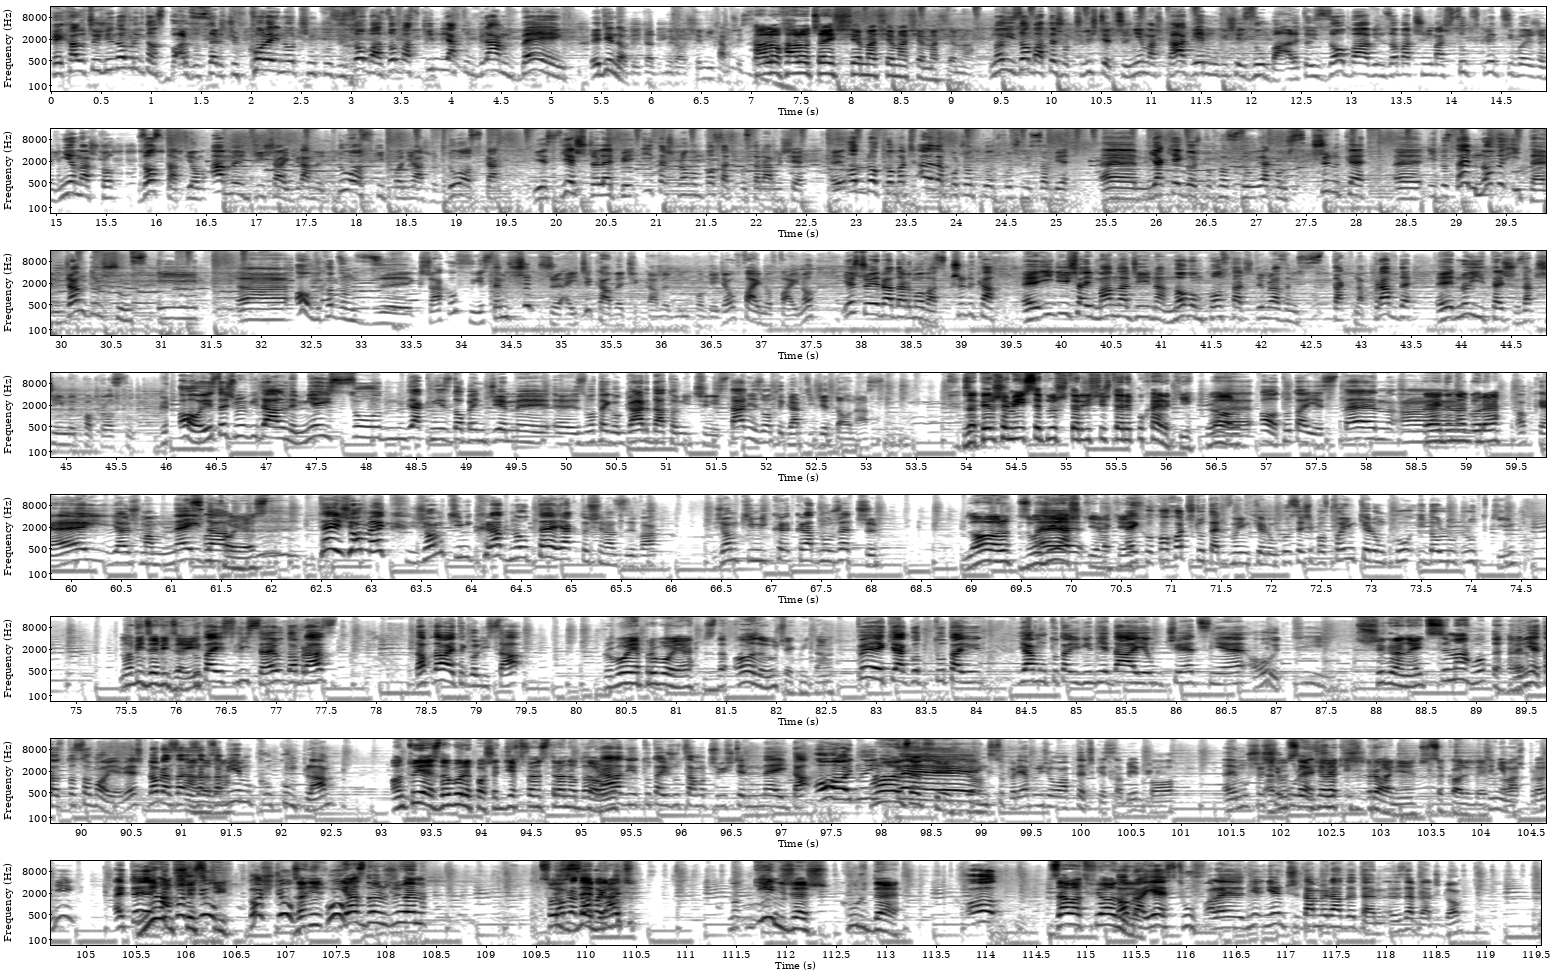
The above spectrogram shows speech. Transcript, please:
Hej, halo, cześć, dzień dobry, witam was bardzo serdecznie w kolejnym odcinku z Zoba, Zoba, z kim ja tu gram, Bang! E, Dzień dobry, Tadmirosie, witam wszyscy. Halo, halo, cześć, siema, siema, siema, siema. No i Zoba też oczywiście, czy nie masz, tak, wiem, mówi się Zuba, ale to jest Zoba, więc zobacz, czy nie masz subskrypcji, bo jeżeli nie masz, to zostaw ją, a my dzisiaj gramy w duoski, ponieważ w duoskach jest jeszcze lepiej i też nową postać postaramy się e, odblokować, ale na początku otwórzmy sobie em, jakiegoś po prostu, jakąś skrzynkę e, i dostałem nowy item, Jungle Shoes i e, o, wychodząc z krzaków jestem szybszy, ej, ciekawe, ciekawe bym powiedział, fajno, fajno, jeszcze jedna darmowa skrzynka e, i dzisiaj mam nadzieję na nową postać, tym razem z tak naprawdę. E, No i też zacznijmy po prostu. O, jesteśmy w idealnym miejscu. Jak nie zdobędziemy e, złotego garda, to nic się nie stanie. Złoty gard idzie do nas. Za pierwsze miejsce plus 44 pucherki. Lol. E, o, tutaj jest ten. E, ja idę na górę. Okej, ja już mam Co Nejda. to jest? Te ziomek! Ziomki mi kradną te, jak to się nazywa? Ziomki mi kradną rzeczy. Lol, złodziejaszki E, jakieś. Ej, ko- chodź tutaj w moim kierunku, w sensie, bo w twoim kierunku idą lu- ludki. No widzę, widzę ich. Tutaj jest liseł, dobra. z- Da, dawaj tego lisa. Próbuję, próbuję. Zda o, uciekł mi tam. Pyk, jak go tutaj. Ja mu tutaj nie, nie daję uciec, nie? Oj, ty. Trzy granatesy ma? What the E, hell? nie, to, to są moje, wiesz? Dobra, za, A, za, dobra. zabiję mu ku- kumpla. On tu jest, do góry poszedł. Gdzie w twoją stronę od Dobra, dołu? i tutaj rzucam oczywiście Nejda. Oj, no i Oj, bang! Super, ja bym wziął apteczkę sobie, bo e, muszę Ja się bym sobie uleczyć. wziął jakieś bronie, czy cokolwiek. Ty nie masz broni? Ej, ty, Nie ty, mam gościu, wszystkich. Gościu! Zanim U, ja zdążyłem coś Dobra, dawaj, zebrać. No ginżesz, kurde. O, Załatwiony. dobra, jest, uf, ale nie, nie wiem, czy damy radę ten, e, zebrać go.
